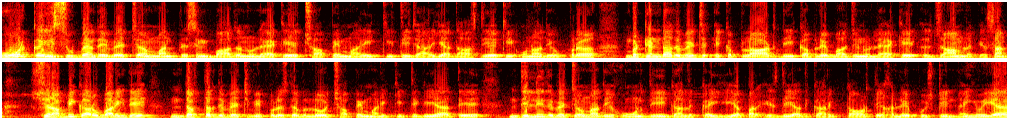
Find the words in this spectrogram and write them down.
ਹੋਰ ਕਈ ਸੂਬਿਆਂ ਦੇ ਵਿੱਚ ਮਨਪ੍ਰੀਤ ਸਿੰਘ ਬਾਦਲ ਨੂੰ ਲੈ ਕੇ ਛਾਪੇਮਾਰੀ ਕੀਤੀ ਜਾ ਰਹੀ ਹੈ। ਦੱਸ ਦਈਏ ਕਿ ਉਹਨਾਂ ਦੇ ਉੱਪਰ ਬਠਿੰਡਾ ਦੇ ਵਿੱਚ ਇੱਕ ਪਲਾਟ ਦੀ ਕਪਲੇਬਾਜ਼ੀ ਨੂੰ ਲੈ ਕੇ ਇਲਜ਼ਾਮ ਲੱਗੇ ਸਨ। ਸ਼ਰਾਬੀ ਕਾਰੋਬਾਰੀ ਦੇ ਦਫ਼ਤਰ ਦੇ ਵਿੱਚ ਵੀ ਪੁਲਿਸ ਦੇ ਵੱਲੋਂ ਛਾਪੇਮਾਰੀ ਕੀਤੀ ਗਈ ਹੈ ਤੇ ਦਿੱਲੀ ਦੇ ਵਿੱਚ ਉਹਨਾਂ ਦੀ ਹੋਣ ਦੀ ਗੱਲ ਕਹੀ ਗਈ ਹੈ, ਪਰ ਇਸ ਦੀ ਅਧਿਕਾਰਿਕ ਤੌਰ ਤੇ ਹੱਲੇ ਪੁਸ਼ਟੀ ਨਹੀਂ ਹੋਈ ਹੈ।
